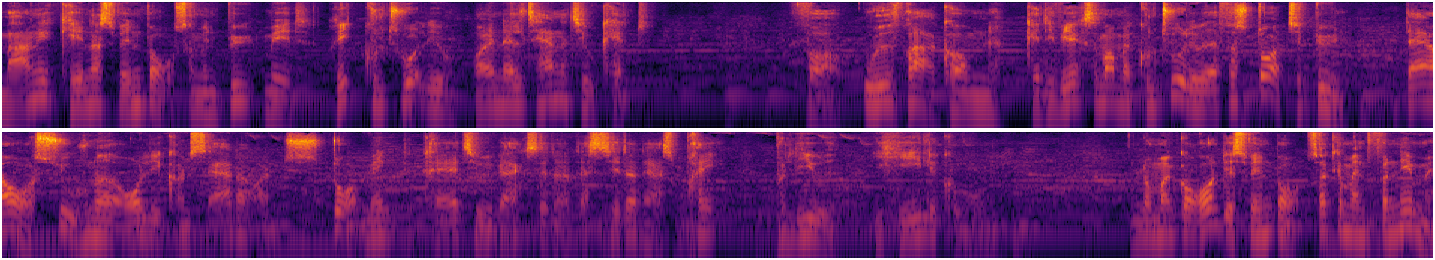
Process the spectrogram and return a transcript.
Mange kender Svendborg som en by med et rigt kulturliv og en alternativ kant. For udefrakommende kan det virke som om, at kulturlivet er for stort til byen. Der er over 700 årlige koncerter og en stor mængde kreative iværksættere, der sætter deres præg på livet i hele kommunen. Når man går rundt i Svendborg, så kan man fornemme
